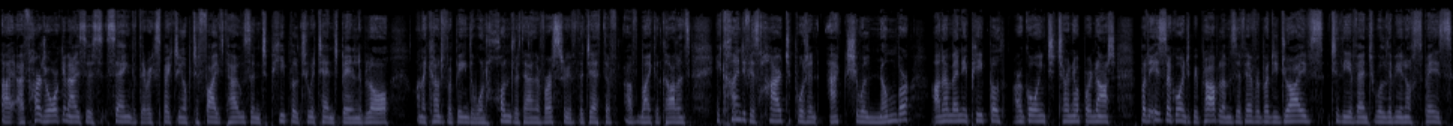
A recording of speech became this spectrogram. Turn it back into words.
I, I've heard organisers saying that they're expecting up to 5,000 people to attend Bale Nablaw on account of it being the 100th anniversary of the death of, of Michael Collins. It kind of is hard to put an actual number on how many people are going to turn up or not. But is there going to be problems if everybody drives to the event? Will there be enough space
